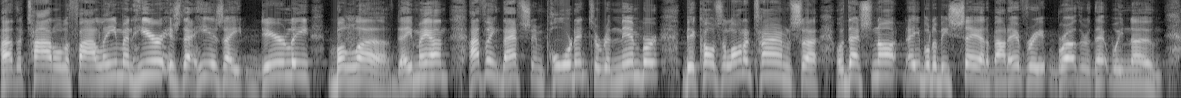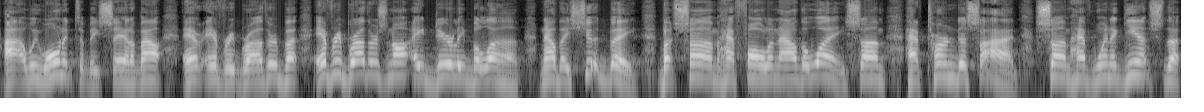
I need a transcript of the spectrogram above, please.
Uh, the title of Philemon here is that he is a dearly beloved. Amen. I think that's important to remember because a lot of times times uh, well, that's not able to be said about every brother that we know. Uh, we want it to be said about every brother, but every brother's not a dearly beloved. Now they should be, but some have fallen out of the way. Some have turned aside. Some have went against the,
